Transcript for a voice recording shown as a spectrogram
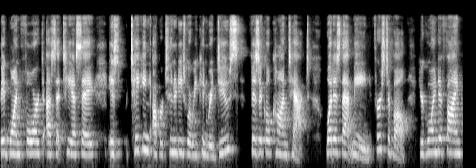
big one for us at TSA is taking opportunities where we can reduce physical contact. What does that mean? First of all, you're going to find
